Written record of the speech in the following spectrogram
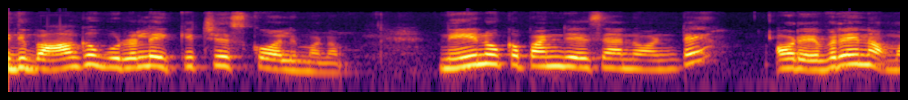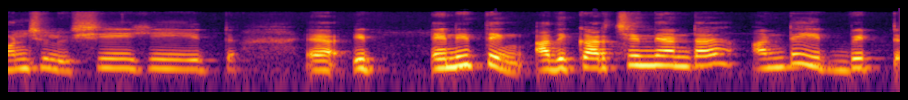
ఇది బాగా బుర్రలో ఎక్కించేసుకోవాలి మనం. నేను ఒక పని చేశాను అంటే ఆర్ ఎవరైనా మనుషులు she he it it anything అది ఖర్చింది అంటే అంటే it bit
